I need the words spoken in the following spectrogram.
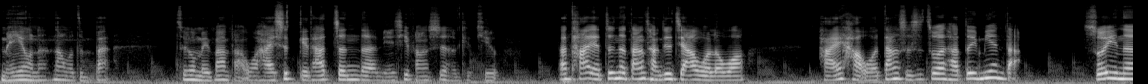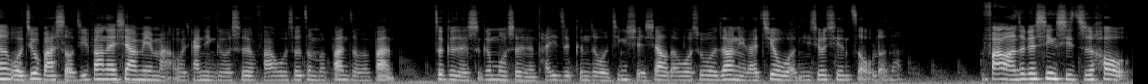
没有呢，那我怎么办？最后没办法，我还是给他真的联系方式和 QQ，那他也真的当场就加我了哦。还好我当时是坐在他对面的，所以呢，我就把手机放在下面嘛，我赶紧给我室友发，我说怎么办？怎么办？这个人是个陌生人，他一直跟着我进学校的。我说我让你来救我，你就先走了呢。发完这个信息之后，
